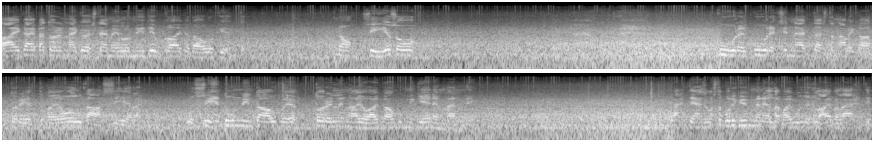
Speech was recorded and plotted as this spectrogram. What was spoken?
aika epätodennäköistä ja meillä on niin tiukka aikataulukin, että no siinä jos on kuuden, kuudeksi näyttää sitä navigaattoria, että me oltaan siellä. Plus siihen tunnin tauko ja todellinen ajoaika on kumminkin enemmän, niin lähteehän se vasta puoli kymmeneltä vai kuinka se laiva lähti,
